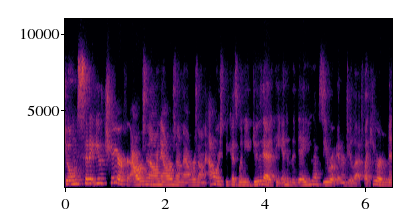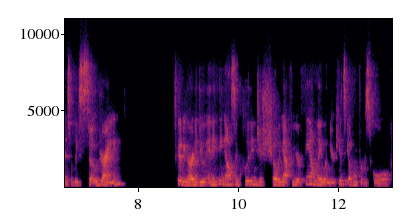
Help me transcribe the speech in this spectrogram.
don't sit at your chair for hours and hours and hours and hours on hours because when you do that at the end of the day, you have zero energy left. Like you are mentally so drained. It's going to be hard to do anything else, including just showing up for your family when your kids get home from school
